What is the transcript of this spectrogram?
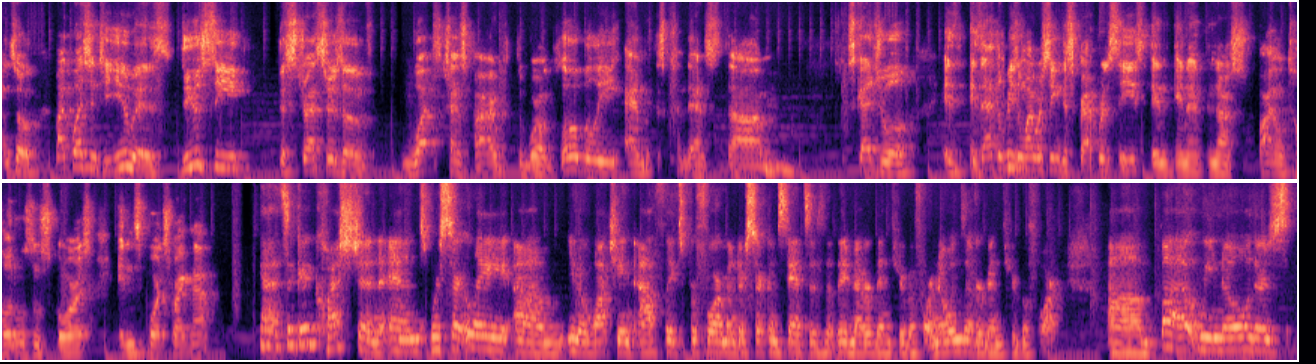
And so, my question to you is Do you see the stressors of what's transpired with the world globally and with this condensed um, schedule? Is, is that the reason why we're seeing discrepancies in, in, in our final totals and scores in sports right now? Yeah, it's a good question, and we're certainly, um, you know, watching athletes perform under circumstances that they've never been through before. No one's ever been through before, um, but we know there's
